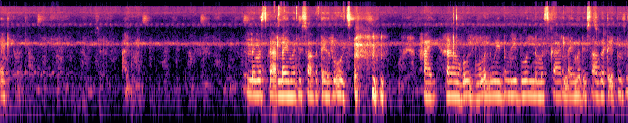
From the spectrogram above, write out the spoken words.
लाइट नमस्कार लाईव्हमध्ये स्वागत आहे रोज. हाय हां बोल बोल वैभवी बोल. नमस्कार लाईव्हमध्ये स्वागत आहे तुझं.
